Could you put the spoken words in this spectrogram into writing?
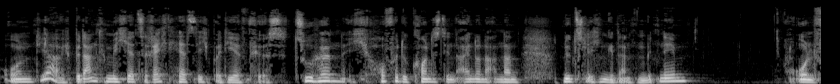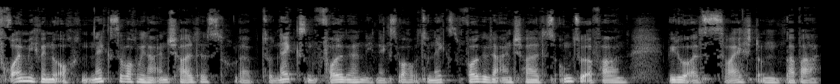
Und ja, ich bedanke mich jetzt recht herzlich bei dir fürs Zuhören. Ich hoffe, du konntest den einen oder anderen nützlichen Gedanken mitnehmen. Und freue mich, wenn du auch nächste Woche wieder einschaltest oder zur nächsten Folge, nicht nächste Woche, aber zur nächsten Folge wieder einschaltest, um zu erfahren, wie du als zwei Stunden Papa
